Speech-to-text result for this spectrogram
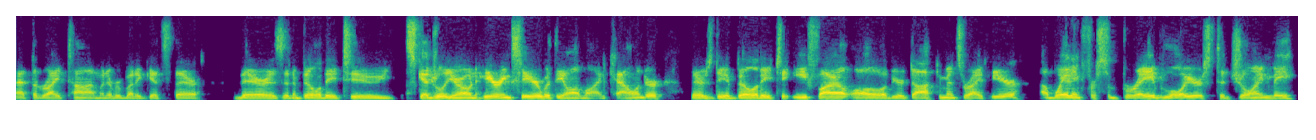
at the right time when everybody gets there. There is an ability to schedule your own hearings here with the online calendar. There's the ability to e-file all of your documents right here. I'm waiting for some brave lawyers to join me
